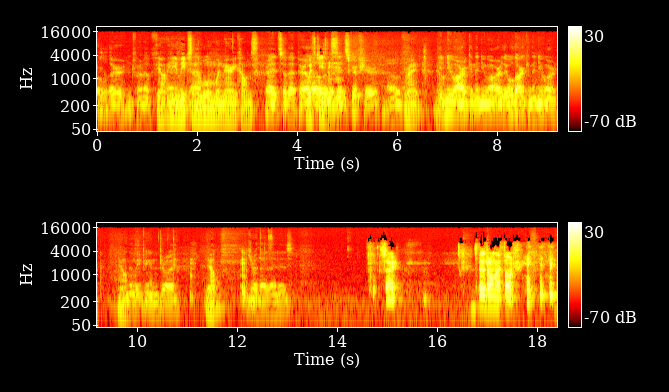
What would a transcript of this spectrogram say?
or in front of. Yeah, Mary. he leaps yeah. in the womb when Mary comes. Right. So that parallel with Jesus. within Scripture of right the yeah. new ark and the new or the old ark and the new ark, yeah. and the leaping and the joy. Yeah. Joy that that is. Sorry. those are on my phone.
